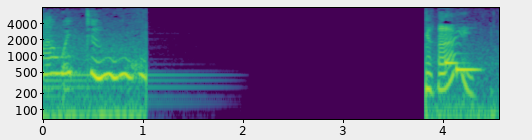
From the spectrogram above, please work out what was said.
highway too. Hi.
